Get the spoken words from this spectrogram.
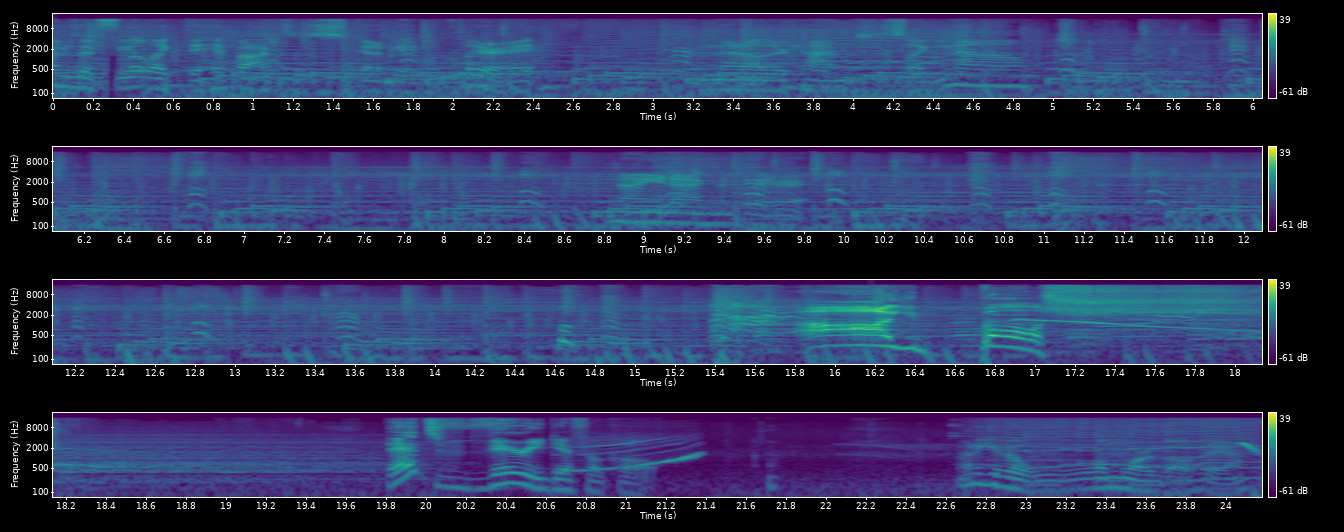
Sometimes I feel like the hitbox is gonna be able to clear it. And then other times it's like, no. No, you're not gonna clear it. Oh, you bullsh! That's very difficult. I'm gonna give it one more go here.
